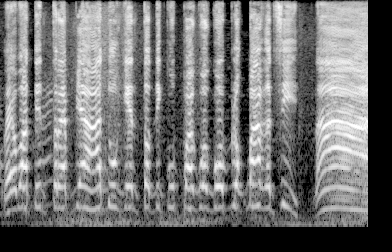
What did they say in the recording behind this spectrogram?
Lewatin trapnya. Aduh gentot di kupa gua goblok banget sih. Nah.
